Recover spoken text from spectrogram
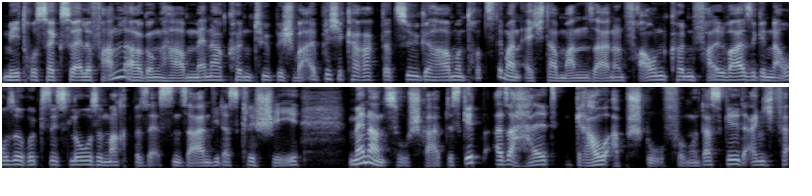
metrosexuelle Veranlagung haben. Männer können typisch weibliche Charakterzüge haben und trotzdem ein echter Mann sein. Und Frauen können fallweise genauso rücksichtslos und machtbesessen sein, wie das Klischee Männern zuschreibt. Es gibt also halt Grauabstufung und das gilt eigentlich für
